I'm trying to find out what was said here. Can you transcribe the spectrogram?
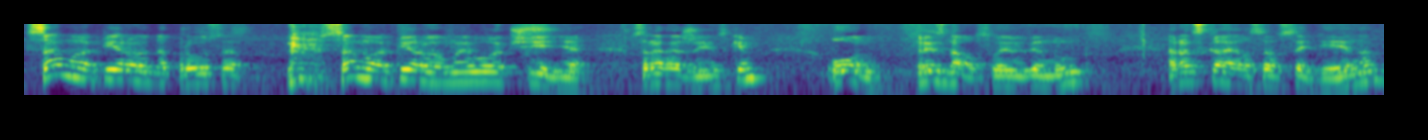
С самого первого допроса, с самого первого моего общения с Рогожинским, он признал свою вину, раскаялся в содеянном,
